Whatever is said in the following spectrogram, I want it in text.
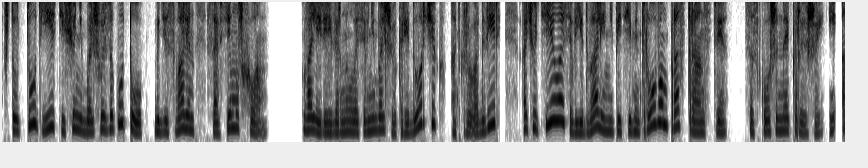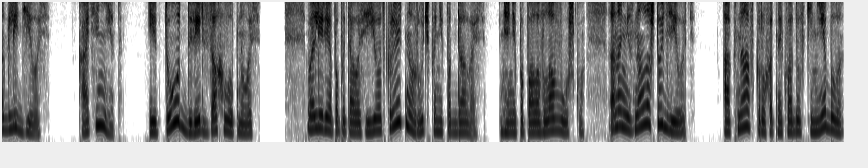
что тут есть еще небольшой закуток, где свален совсем уж хлам. Валерия вернулась в небольшой коридорчик, открыла дверь, очутилась в едва ли не пятиметровом пространстве со скошенной крышей и огляделась. Кати нет. И тут дверь захлопнулась. Валерия попыталась ее открыть, но ручка не поддалась. Няня попала в ловушку. Она не знала, что делать. Окна в крохотной кладовке не было,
